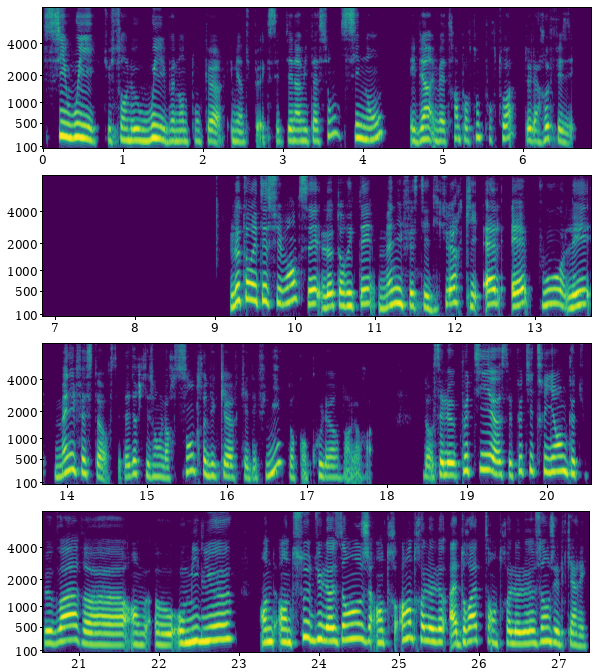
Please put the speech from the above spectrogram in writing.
Si oui, tu sens le oui venant de ton cœur, eh bien, tu peux accepter l'invitation. Sinon, eh bien, il va être important pour toi de la refuser. L'autorité suivante, c'est l'autorité manifestée du cœur qui, elle, est pour les manifestors, c'est-à-dire qu'ils ont leur centre du cœur qui est défini, donc en couleur dans leur... C'est le, petit, euh, le petit triangle que tu peux voir euh, au, milieu, en, dessous du losange, entre, à droite entre le losange et le carré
